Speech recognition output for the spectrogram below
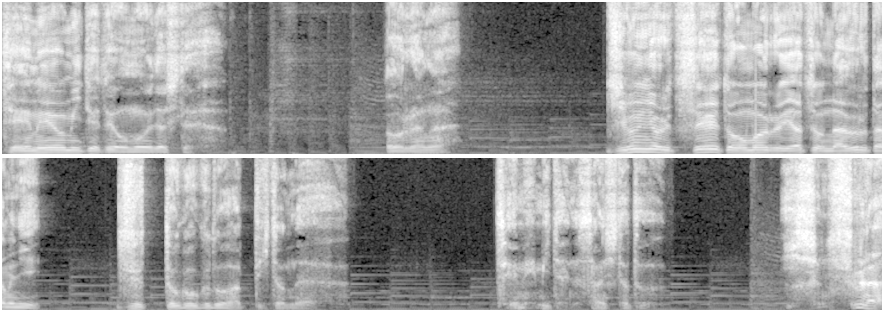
てめえを見てて思い出したよ俺はな自分より強えと思える奴を殴るためにずっと極道を張ってきたんだ。てめえみたいな三下とするな。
